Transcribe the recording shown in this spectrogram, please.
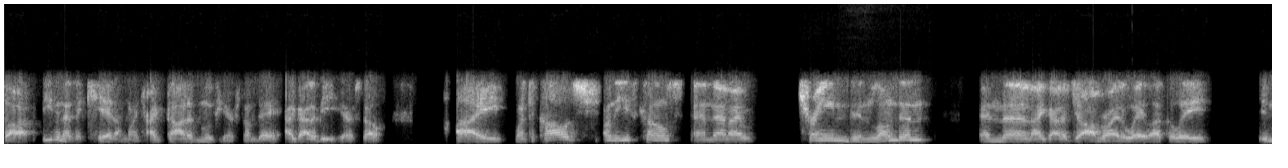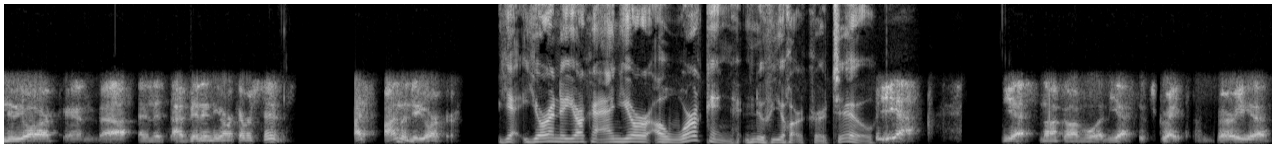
thought, even as a kid, I'm like, I got to move here someday. I got to be here. So I went to college on the East Coast, and then I trained in London, and then I got a job right away, luckily in New York, and uh, and it, I've been in New York ever since. I, I'm a New Yorker. Yeah, you're a New Yorker and you're a working New Yorker too. Yeah. Yes. Knock on wood. Yes, it's great. I'm very uh,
